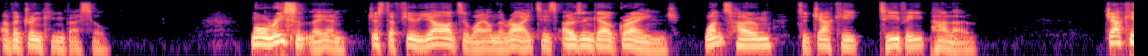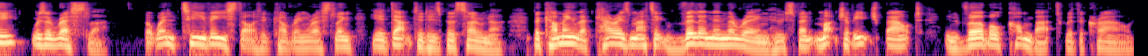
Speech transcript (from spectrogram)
of a drinking vessel. More recently, and just a few yards away on the right, is Ozengell Grange, once home to Jackie TV Pallo. Jackie was a wrestler, but when TV started covering wrestling, he adapted his persona, becoming the charismatic villain in the ring who spent much of each bout in verbal combat with the crowd.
